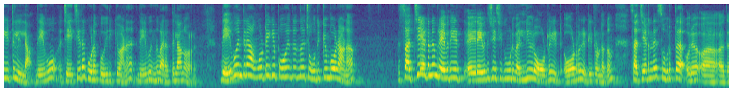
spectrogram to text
വീട്ടിലില്ല. ദേവു ചേച്ചിയുടെ കൂടെ പോയിരിക്കുവാണ്. ദേവു ഇന്ന് വരത്തില്ല എന്ന് പറഞ്ഞു. ദേവു എന്തിനാ അങ്ങോട്ടേക്ക് പോയതെന്ന് ചോദിക്കുമ്പോഴാണ് സച്ചിയേട്ടനും രേവതി രേവതി ചേച്ചിക്കും കൂടി വലിയൊരു ഓർഡർ ഓർഡർ കിട്ടിയിട്ടുണ്ടെന്നും സച്ചിയേട്ടന്റെ സുഹൃത്ത് ഒരു ഇത്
